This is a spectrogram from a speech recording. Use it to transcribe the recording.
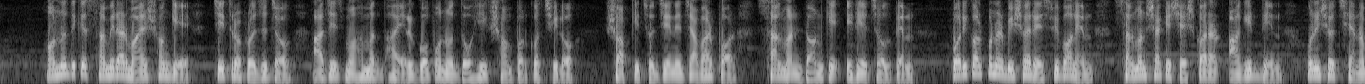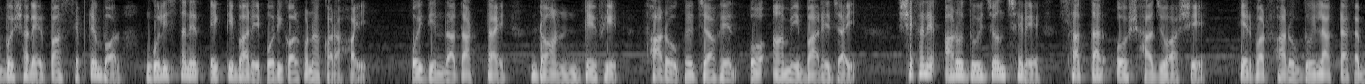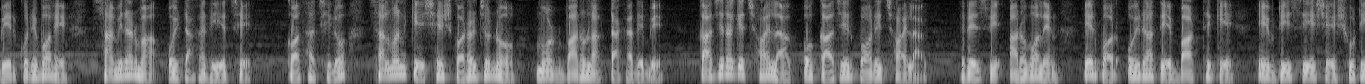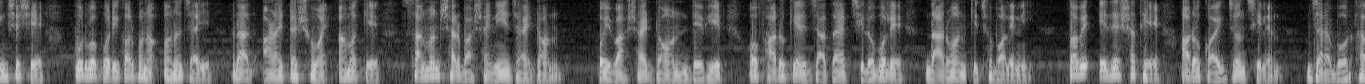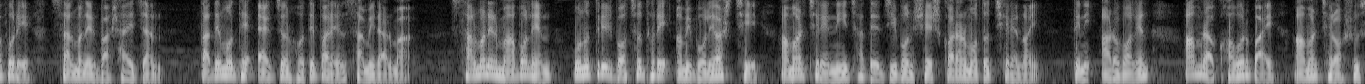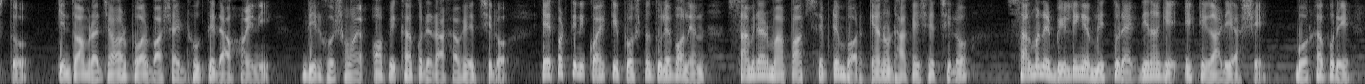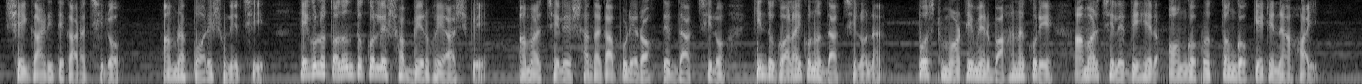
অন্যদিকে সামিরার মায়ের সঙ্গে চিত্র প্রযোজক আজিজ মোহাম্মদ ভাইয়ের গোপন ও দৈহিক সম্পর্ক ছিল। সবকিছু জেনে যাবার পর সালমান ডনকে এড়িয়ে চলতেন। পরিকল্পনার বিষয়ে রেসপি বলেন, সালমান শাহকে শেষ করার আগের দিন উনিশশো ছিয়ানব্বই সালের পাঁচ সেপ্টেম্বর গুলিস্তানের একটি বারে পরিকল্পনা করা হয়। ওই দিন রাত আটটায় ডন, ডেভিড, ফারুক, জাভেদ ও আমি বারে যাই। সেখানে আরও দুইজন ছেলে, সাত্তার ও সাজু আসে। এরপর ফারুক দুই লাখ টাকা বের করে বলে, সামিরার মা ওই টাকা দিয়েছে। কথা ছিল, সালমানকে শেষ করার জন্য মোট বারো লাখ টাকা দেবে। কাজের আগে ছয় লাখ ও কাজের পরে ছয় লাখ। রেজভি আরও বলেন, এরপর ওই রাতে বার থেকে এফডিসি এসে শুটিং শেষে পূর্ব পরিকল্পনা অনুযায়ী রাত আড়াইটার সময় আমাকে সালমান শাহর বাসায় নিয়ে যায় ডন। ওই বাসায় ডন, ডেভিড ও ফারুকের যাতায়াত ছিল বলে দারোয়ান কিছু বলেনি। তবে এদের সাথে আরও কয়েকজন ছিলেন, যারা বোরখা পরে সালমানের বাসায় যান। তাদের মধ্যে একজন হতে পারেন সামিরার মা। সালমানের মা বলেন, উনত্রিশ বছর ধরে আমি বলে আসছি, আমার ছেলে নিজ হাতে জীবন শেষ করার মতো ছেলে নয়। তিনি আরও বলেন, আমরা খবর পাই আমার ছেলে অসুস্থ, কিন্তু আমরা যাওয়ার পর বাসায় ঢুকতে দেওয়া হয়নি। দীর্ঘ সময় অপেক্ষা করে রাখা হয়েছিল। এরপর তিনি কয়েকটি প্রশ্ন তুলে বলেন, সামিরার মা পাঁচ সেপ্টেম্বর কেন ঢাকা এসেছিল? সালমানের বিল্ডিংয়ে মৃত্যুর একদিন আগে একটি গাড়ি আসে। বোরখা পরে সেই গাড়িতে কারা ছিল? আমরা পরে শুনেছি। এগুলো তদন্ত করলে সব বের হয়ে আসবে। আমার ছেলের সাদা কাপড়ে রক্তের দাগ ছিল, কিন্তু গলায় কোনো দাগ ছিল না। পোস্টমর্টেমের বাহানা করে আমার ছেলে দেহের অঙ্গ প্রত্যঙ্গ কেটে নেওয়া হয়।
